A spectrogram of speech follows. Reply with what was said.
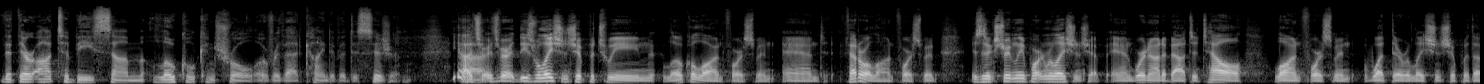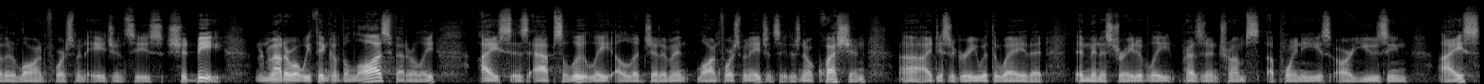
that there ought to be some local control over that kind of a decision. Yeah, uh, it's, it's very, these relationship between local law enforcement and federal law enforcement is an extremely important relationship, and we're not about to tell law enforcement what their relationship with other law enforcement agencies should be. No matter what we think of the laws federally, ICE is absolutely a legitimate law enforcement agency. There's no question. Uh, I disagree with the way that administratively President Trump's appointees are using ICE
